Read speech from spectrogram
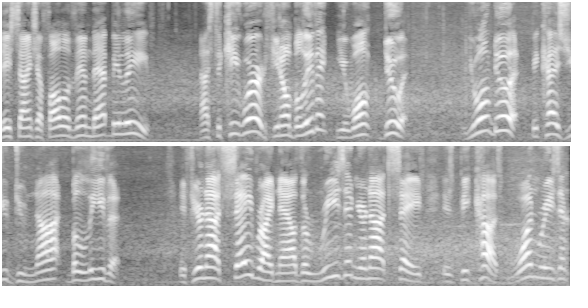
these signs shall follow them that believe. That's the key word. If you don't believe it, you won't do it. You won't do it because you do not believe it. If you're not saved right now, the reason you're not saved is because one reason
